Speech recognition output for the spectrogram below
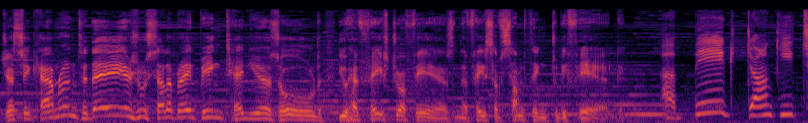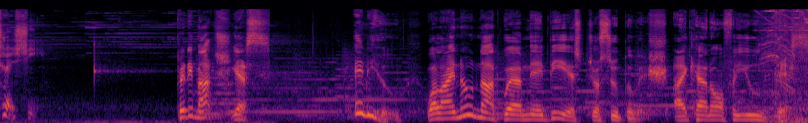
Jesse Cameron, today as you celebrate being 10 years old, you have faced your fears in the face of something to be feared. A big donkey tushy. Pretty much, yes. Anywho, while I know not where may beest your super wish, I can offer you this.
